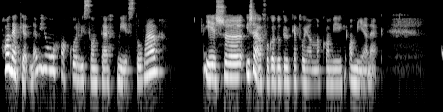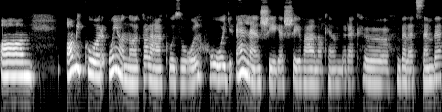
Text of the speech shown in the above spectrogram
Ha neked nem jó, akkor viszont te mész tovább, és, és elfogadod őket olyannak, ami, amilyenek. A, amikor olyannal találkozol, hogy ellenségessé válnak emberek ö, veled szembe,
